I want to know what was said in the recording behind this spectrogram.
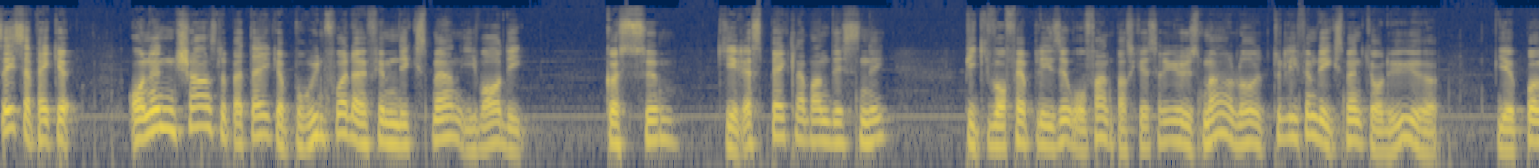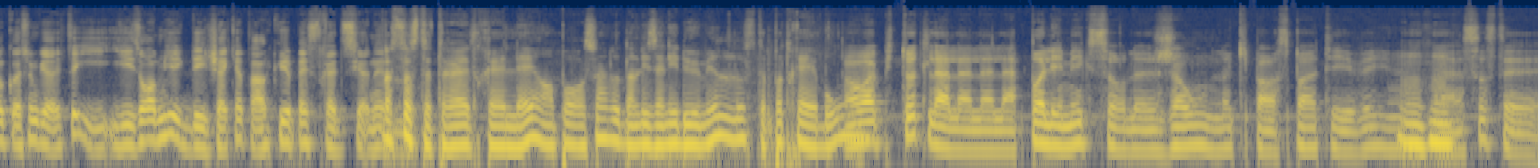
Tu ça fait que on a une chance peut-être que pour une fois dans un film d'X-Men, il va y avoir des costumes qui respectent la bande dessinée, puis qui vont faire plaisir aux fans. Parce que sérieusement, là, tous les films d'X-Men qu'on a eu, euh, il n'y a pas un costume ils, ils les ont mis avec des jaquettes en cuir épaisse traditionnelles. Ah, ça, c'était très, très laid en passant. là, dans les années 2000, là, c'était pas très beau. Ah ouais, puis toute la, la, la, la polémique sur le jaune là, qui passe pas à TV. hein. Mhm. Euh, ça, c'était.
